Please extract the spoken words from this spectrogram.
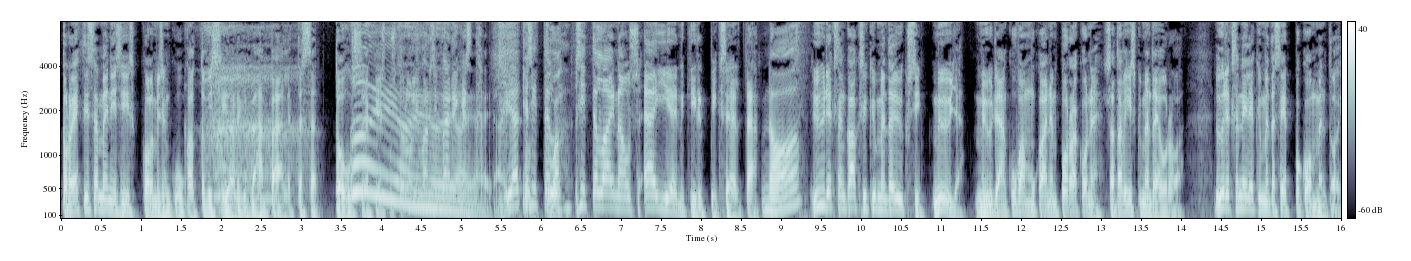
Projektissa meni siis kolmisen kuukautta vissiin ainakin vähän päälle tässä touhussa ja keskustelu oli varsin värikästä. Ja, Ja sitten, sitten lainaus äijien kirppikseltä. No, 9.21. Myyjä. Myydään kuvan mukainen porakone. 150 euroa. 9.40 Seppo kommentoi.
